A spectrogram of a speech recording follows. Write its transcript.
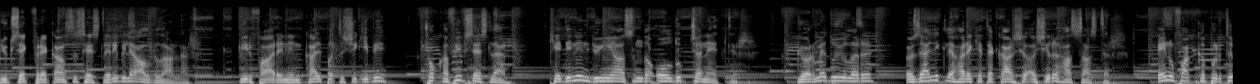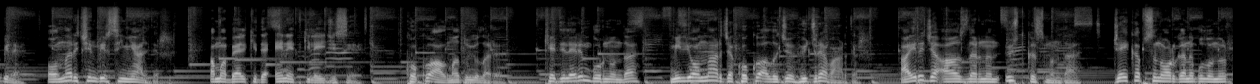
yüksek frekanslı sesleri bile algılarlar. Bir farenin kalp atışı gibi çok hafif sesler kedinin dünyasında oldukça nettir. Görme duyuları özellikle harekete karşı aşırı hassastır. En ufak kıpırtı bile onlar için bir sinyaldir. Ama belki de en etkileyicisi koku alma duyuları. Kedilerin burnunda milyonlarca koku alıcı hücre vardır. Ayrıca ağızlarının üst kısmında Jacobson organı bulunur.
